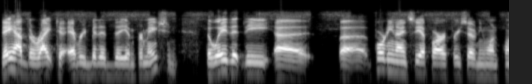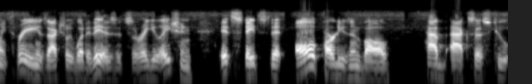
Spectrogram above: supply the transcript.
they have the right to every bit of the information the way that the uh, uh, 49 CFR 371.3 is actually what it is. It's the regulation. It states that all parties involved have access to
